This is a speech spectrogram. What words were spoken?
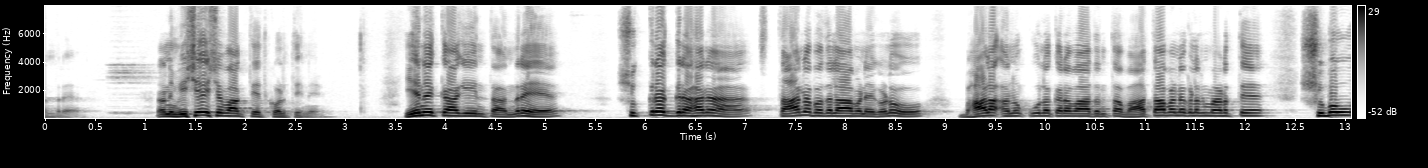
ಅಂದರೆ ನಾನು ವಿಶೇಷವಾಗಿ ತೆಗೆದುಕೊಳ್ತೀನಿ ಏನಕ್ಕಾಗಿ ಅಂತ ಅಂದರೆ ಶುಕ್ರಗ್ರಹನ ಸ್ಥಾನ ಬದಲಾವಣೆಗಳು ಬಹಳ ಅನುಕೂಲಕರವಾದಂಥ ವಾತಾವರಣಗಳನ್ನು ಮಾಡುತ್ತೆ. ಶುಭವೂ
